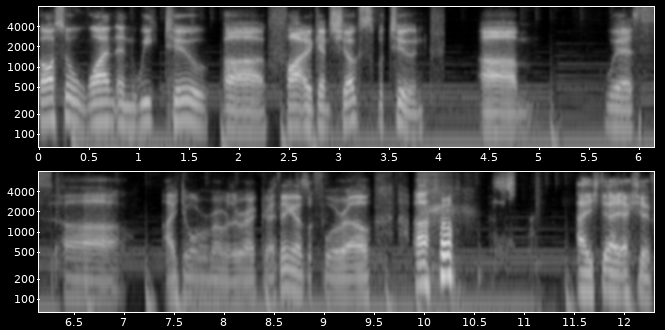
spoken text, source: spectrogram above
also won in week two. Uh, fought against Shug Splatoon, um, with uh, I don't remember the record. I think it was a 4-0. I, I should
